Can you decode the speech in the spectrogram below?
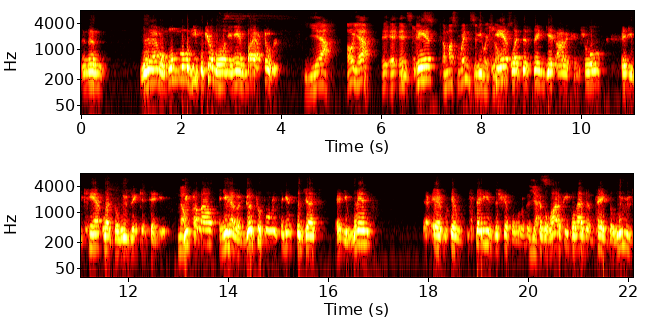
and then you're going to have a whole heap of trouble on your hands by October. Yeah. Oh yeah. It, it, it's it's a must-win situation. You can't almost. let this thing get out of control, and you can't let the losing continue. No. You come out and you have a good performance against the Jets, and you win. It, it steadies the ship a little bit Yes. because a lot of people had them pegged to lose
